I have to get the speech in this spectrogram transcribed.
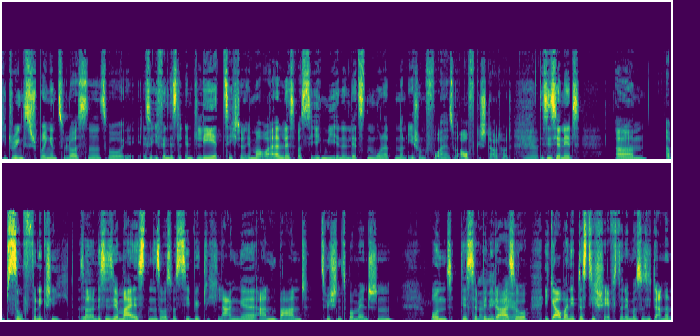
die Drinks springen zu lassen und so. Also ich finde, es entlädt sich dann immer alles, was sie irgendwie in den letzten Monaten dann eh schon vorher so aufgestaut hat. Ja. Das ist ja nicht ähm, eine besoffene Geschichte, sondern das ist ja meistens was, was sie wirklich lange anbahnt zwischen zwei Menschen. Und deshalb Ja, bin ich da länger, so, ich glaube auch nicht, dass die Chefs dann immer so sich dann dann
